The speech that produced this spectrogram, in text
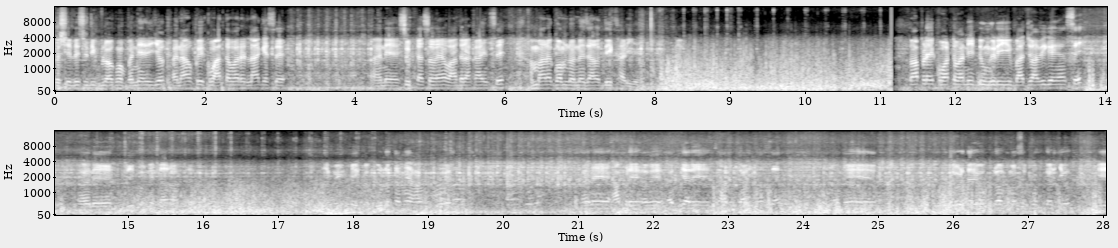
તો છેલ્લે સુધી બ્લોગમાં બન્યા રહીજો. અને આવું કંઈક વાતાવરણ લાગે છે. અને છૂટા સમયે વાદળા કાઢી છે. અમારા ગામનો નજારો દેખાડીએ. તો આપણે કોટવાની ડુંગળી બાજુ આવી ગયા છે. અને નજારો આપણે ભાઈ કંઈક બોલો તમે આવો અને આપણે હવે અત્યારે સારું ગાડીમાં છે. અને જોરદાર એવો બ્લોગમાં સપોર્ટ કરજો. કે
